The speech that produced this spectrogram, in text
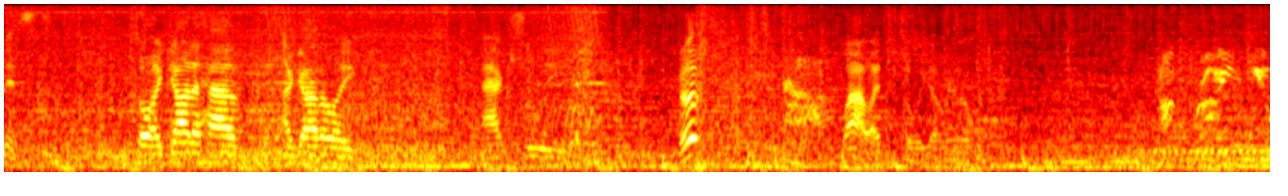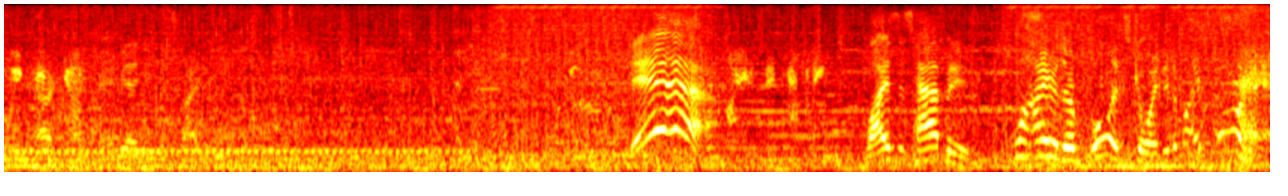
missed. So I gotta have, I gotta like, actually... Huh? Wow, I totally got ran over. I'm trying you, Okay, maybe I need to try to. Yeah! Why is this happening? Why is this happening? Why are there bullets going into my forehead?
